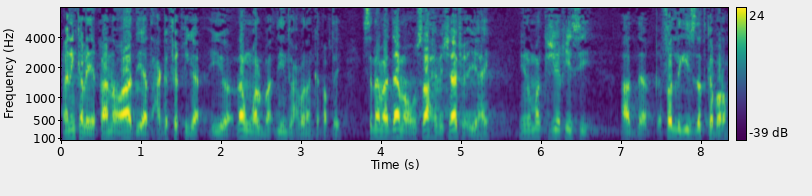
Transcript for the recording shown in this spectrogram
Waa nin kala yaqaano oo aad iyo aad xagga fiqiga iyo dhan walba diinta wax badan ka qabtay. Isna maadaama uu saaxiba shaafici yahay inuu marka sheekhiisii aad fadligiisa dadka baro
